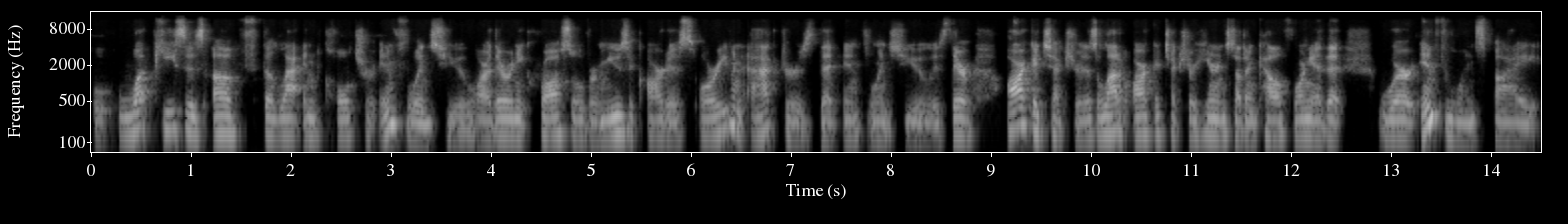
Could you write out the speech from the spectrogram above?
what pieces of the Latin culture influence you? Are there any crossover music artists or even actors that influence you? Is there architecture? There's a lot of architecture here in Southern California that were influenced by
